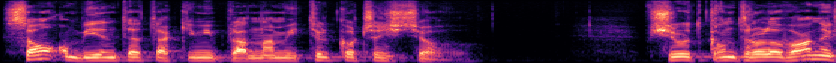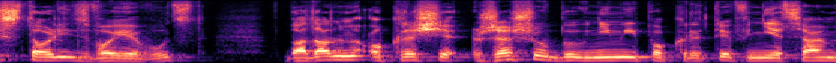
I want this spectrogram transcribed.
są objęte takimi planami tylko częściowo. Wśród kontrolowanych stolic województw w badanym okresie Rzeszów był nimi pokryty w niecałym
